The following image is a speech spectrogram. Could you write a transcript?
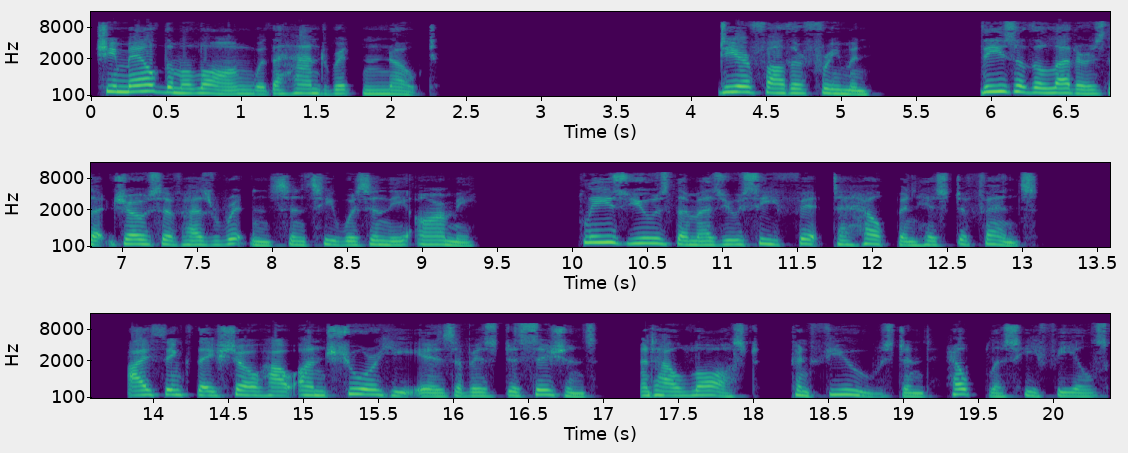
She mailed them along with a handwritten note. Dear Father Freeman, these are the letters that Joseph has written since he was in the army. Please use them as you see fit to help in his defense. I think they show how unsure he is of his decisions and how lost, confused, and helpless he feels.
